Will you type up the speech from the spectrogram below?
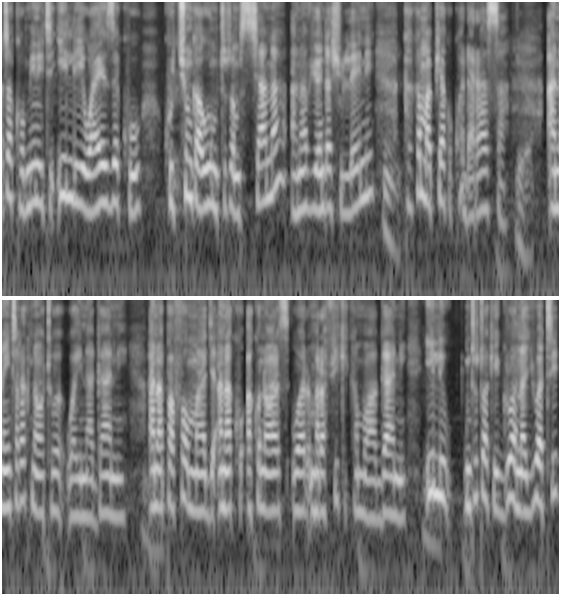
hata community ili waweze ku, kuchunga huyu mtoto msichana anavyoenda shuleni mm. kama pia ako kwa darasa yeah. ana interact na watu wa aina gani ana perform aje ako na marafiki kama wagani ili mtoto akigrow anajua ati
